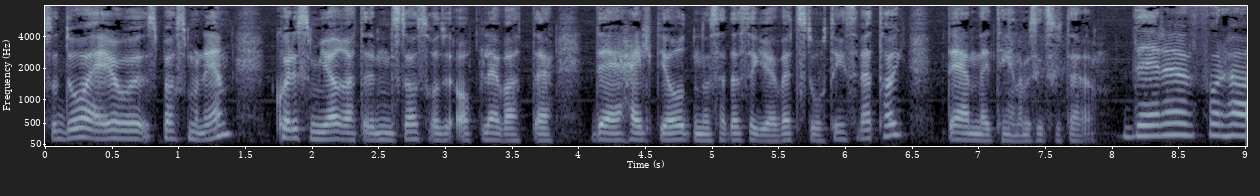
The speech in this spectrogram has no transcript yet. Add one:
Så da er jo spørsmålet igjen hva er det som gjør at en statsråd opplever at det er helt i orden å sette seg over et stortingsvedtak. Det er en av de tingene vi skal diskutere. Dere får ha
